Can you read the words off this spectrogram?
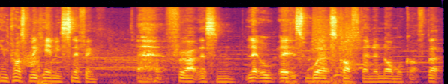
You can possibly hear me sniffing throughout this and little it's worse cough than a normal cough but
